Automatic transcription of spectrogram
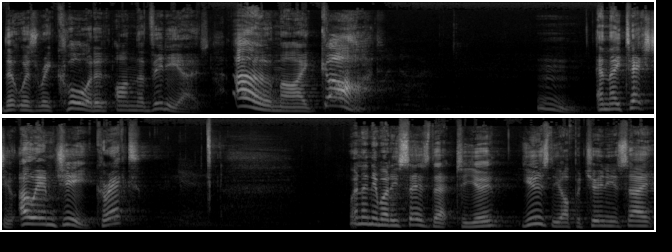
that was recorded on the videos? Oh my God! Hmm. And they text you, OMG, correct? When anybody says that to you, use the opportunity to say,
